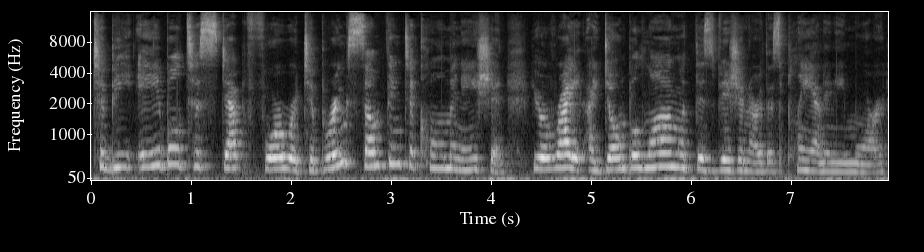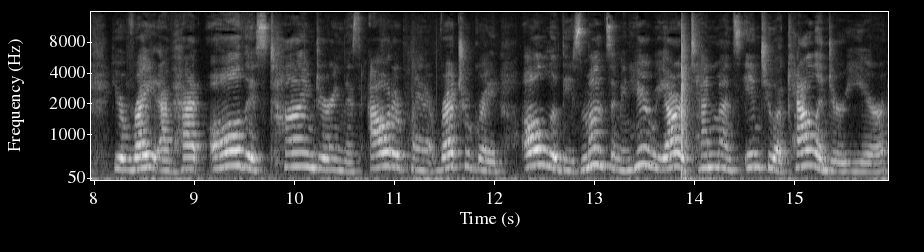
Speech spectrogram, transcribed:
to be able to step forward, to bring something to culmination. You're right, I don't belong with this vision or this plan anymore. You're right, I've had all this time during this outer planet retrograde, all of these months. I mean, here we are 10 months into a calendar year,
